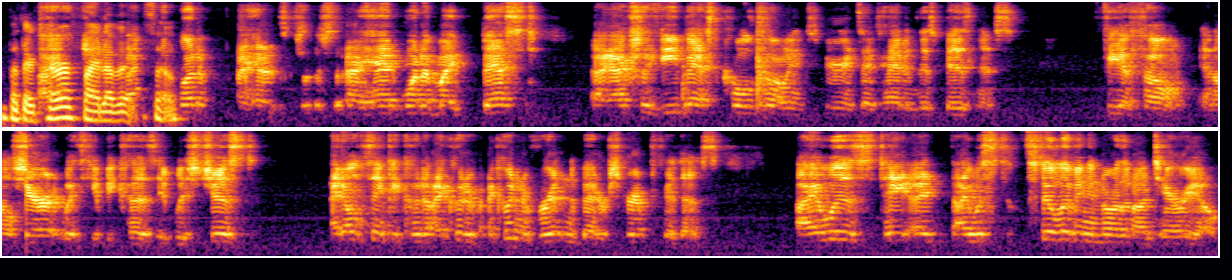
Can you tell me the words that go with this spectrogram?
but they're terrified I, of it. So one of, I had I had one of my best, actually the best cold calling experience I've had in this business via phone, and I'll share it with you because it was just. I don't think I could. I could have. I couldn't have written a better script for this. I was. Ta- I, I was still living in Northern Ontario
